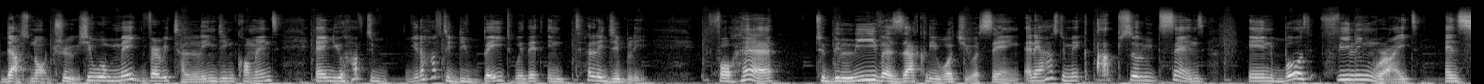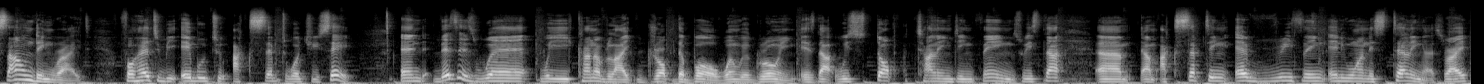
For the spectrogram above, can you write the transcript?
that's not true. She will make very challenging comments and you have to you don't have to debate with it intelligibly. For her to believe exactly what you are saying. And it has to make absolute sense in both feeling right and sounding right for her to be able to accept what you say. And this is where we kind of like drop the ball when we're growing is that we stop challenging things. We start um, um, accepting everything anyone is telling us, right?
